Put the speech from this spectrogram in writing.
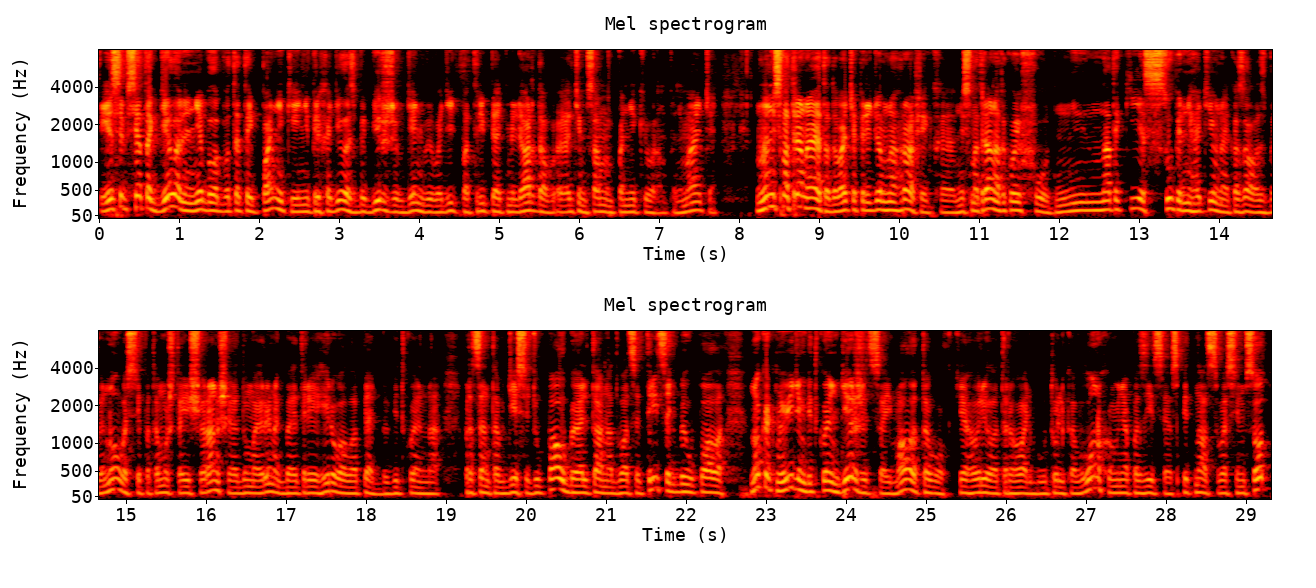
Если все так делали, не было бы вот этой паники и не приходилось бы бирже в день выводить по 3-5 миллиардов этим самым паникерам, понимаете? Но несмотря на это, давайте перейдем на график. Э, несмотря на такой фуд, на такие супер негативные, казалось бы, новости, потому что еще раньше, я думаю, рынок бы отреагировал, опять бы биткоин на процентов 10 упал бы, альта на 20-30 бы упала. Но, как мы видим, биткоин держится, и мало того, как я говорил, торговать буду только в лонг, у меня позиция с 15 800.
